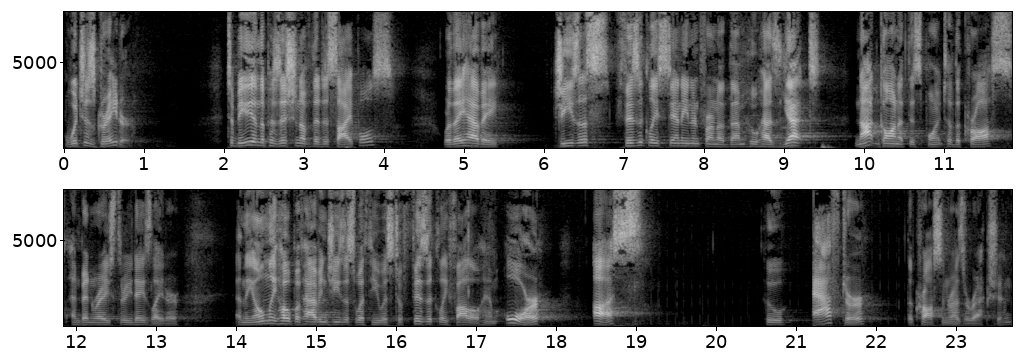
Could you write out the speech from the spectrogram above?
which is greater? To be in the position of the disciples, where they have a Jesus physically standing in front of them, who has yet not gone at this point to the cross and been raised three days later. And the only hope of having Jesus with you is to physically follow him, or us, who after the cross and resurrection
